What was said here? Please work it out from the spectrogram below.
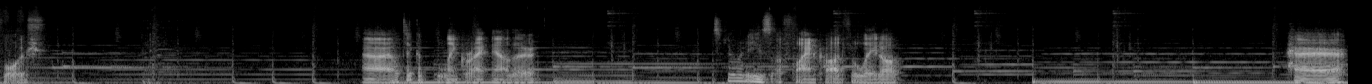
Forge. Uh, I'll take a blink right now, though. Let's do Stability is a fine card for later. her.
